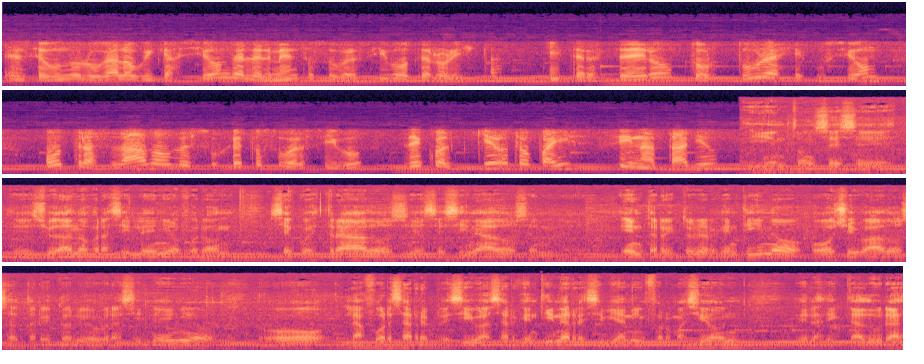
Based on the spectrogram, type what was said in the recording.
en segundo lugar la ubicación del elemento subversivo terrorista y tercero tortura, ejecución o traslado del sujeto subversivo de cualquier otro país signatario. Y entonces este, ciudadanos brasileños fueron secuestrados y asesinados en, en territorio argentino o llevados a territorio brasileño o las fuerzas represivas argentinas recibían información de las dictaduras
